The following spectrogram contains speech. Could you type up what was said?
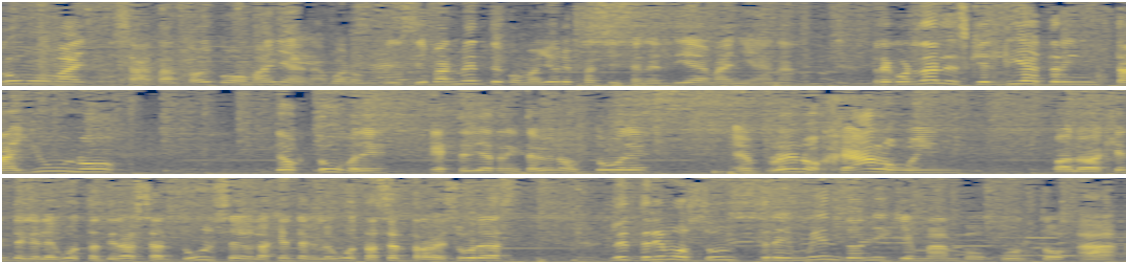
como mañana, o sea, tanto hoy como mañana, bueno, principalmente con mayor énfasis en el día de mañana. Recordarles que el día 31 de octubre, este día 31 de octubre, en pleno Halloween, para la gente que le gusta tirarse al dulce o la gente que le gusta hacer travesuras, le tenemos un tremendo Nicky Mambo junto a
